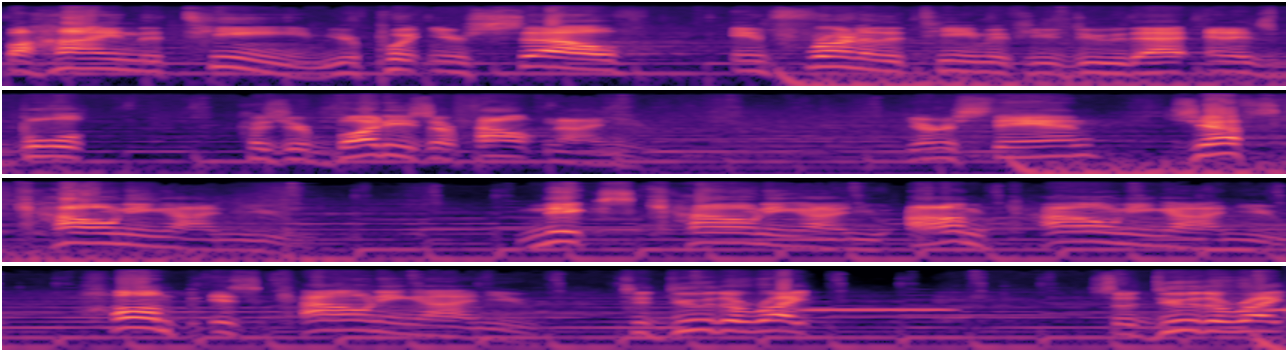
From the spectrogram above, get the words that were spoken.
behind the team. You're putting yourself in front of the team if you do that, and it's bull because your buddies are counting on you. You understand? Jeff's counting on you. Nick's counting on you. I'm counting on you. Hump is counting on you to do the right. So do the right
